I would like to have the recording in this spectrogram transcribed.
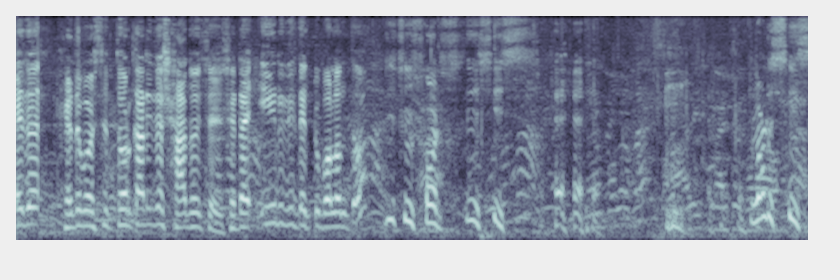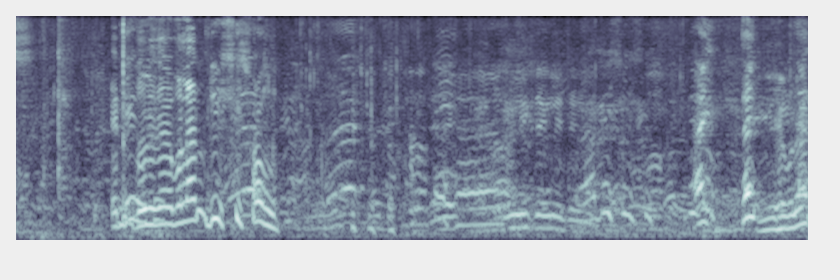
এই যে খেতে বসছে তরকারি যে স্বাদ হয়েছে সেটা ইংরেজিতে একটু বলেন তো। বলেন.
